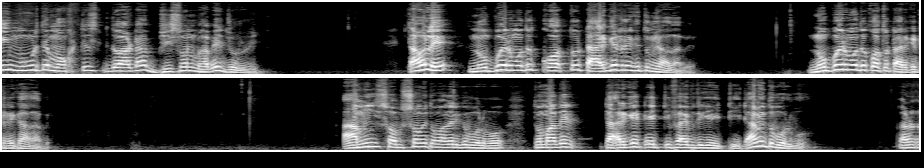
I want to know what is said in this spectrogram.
এই মুহূর্তে মক টেস্ট দেওয়াটা ভীষণভাবে জরুরি। তাহলে নব্বইয়ের মধ্যে কত টার্গেট রেখে তুমি আগাবে? নব্বইয়ের মধ্যে কত টার্গেট রেখে আগাবে? আমি সবসময় তোমাদেরকে বলব, তোমাদের টার্গেট এইট্টি ফাইভ দিকে এইট্টি এইট আমি তো বলব। কারণ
